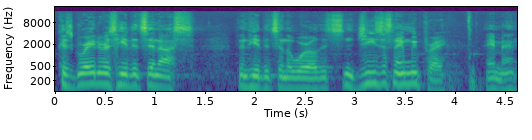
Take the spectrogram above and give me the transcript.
because greater is he that's in us than he that's in the world. It's in Jesus' name we pray. Amen.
